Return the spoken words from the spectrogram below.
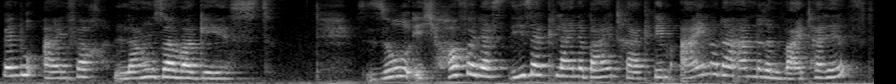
wenn du einfach langsamer gehst. So, ich hoffe, dass dieser kleine Beitrag dem ein oder anderen weiterhilft.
